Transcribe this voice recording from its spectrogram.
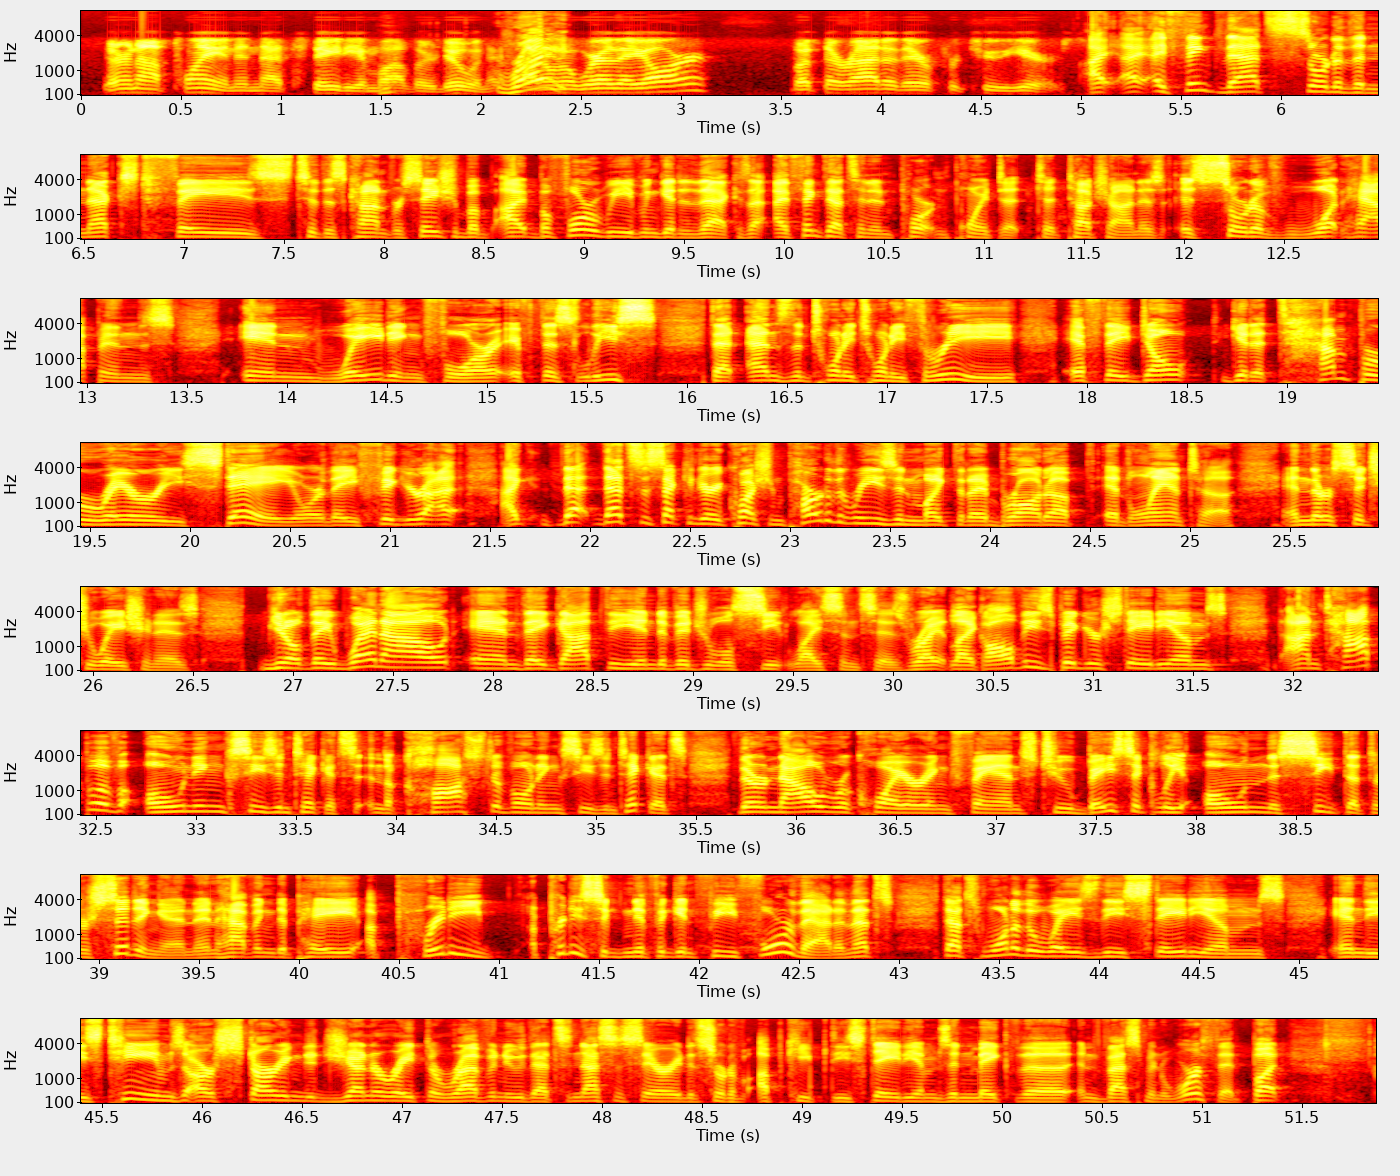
they're not playing in that stadium while they're doing it. Right. I don't know where they are, but they're out of there for two years. I, I- think that's sort of the next phase to this conversation. But I, before we even get to that, because I, I think that's an important point to, to touch on, is, is sort of what happens in waiting for if this lease that ends in 2023, if they don't get a temporary stay or they figure out. I, that That's the secondary question. Part of the reason, Mike, that I brought up Atlanta and their situation is, you know, they went out and they got the individual seat licenses, right? Like all these bigger stadiums, on top of owning season season tickets and the cost of owning season tickets, they're now requiring fans to basically own the seat that they're sitting in and having to pay a pretty a pretty significant fee for that. And that's that's one of the ways these stadiums and these teams are starting to generate the revenue that's necessary to sort of upkeep these stadiums and make the investment worth it. But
